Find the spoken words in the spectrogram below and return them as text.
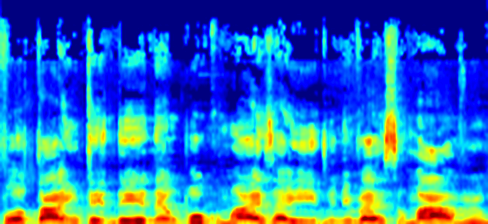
voltar a entender, né, um pouco mais aí do universo Marvel.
